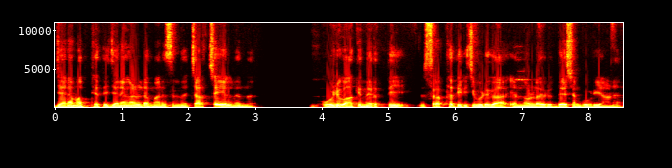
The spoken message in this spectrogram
ജനമധ്യത്തിൽ ജനങ്ങളുടെ മനസ്സിൽ നിന്ന് ചർച്ചയിൽ നിന്ന് ഒഴിവാക്കി നിർത്തി ശ്രദ്ധ തിരിച്ചുവിടുക എന്നുള്ള ഒരു ഉദ്ദേശം കൂടിയാണ്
